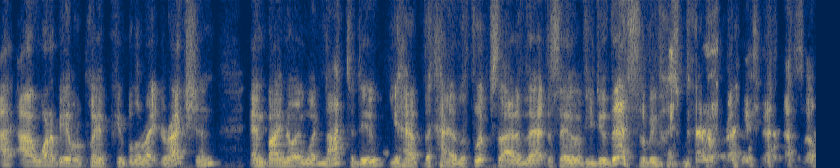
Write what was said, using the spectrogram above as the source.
I, I want to be able to point people the right direction and by knowing what not to do, you have the kind of the flip side of that to say, well, if you do this, it'll be much better, right? so,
